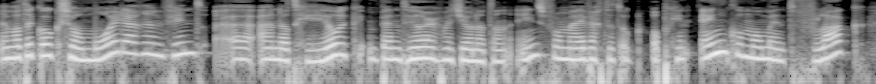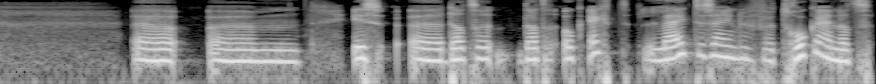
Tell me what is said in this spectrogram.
en wat ik ook zo mooi daarin vind eh, aan dat geheel, ik ben het heel erg met Jonathan eens. Voor mij werd het ook op geen enkel moment vlak. Eh, ehm, is eh, dat, er, dat er ook echt lijkt te zijn vertrokken, en dat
